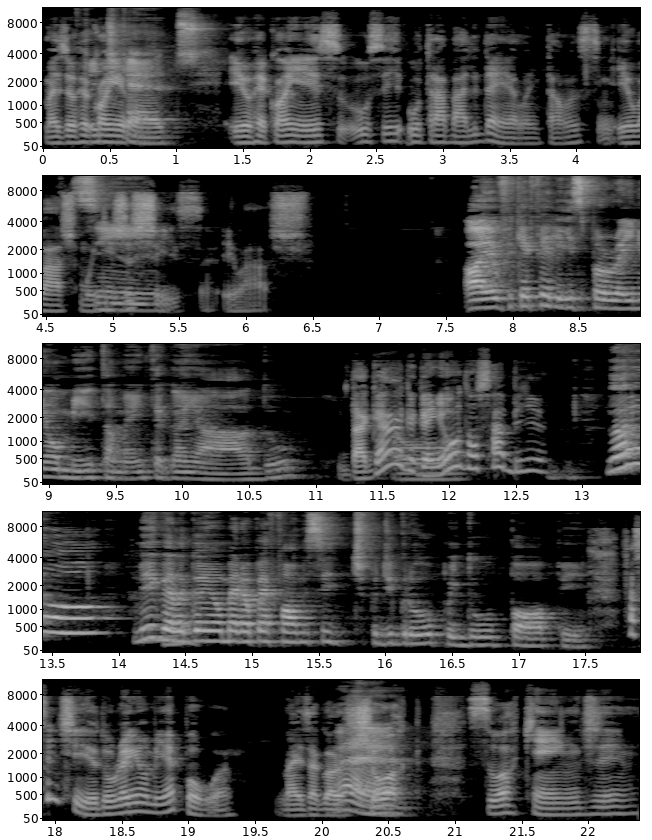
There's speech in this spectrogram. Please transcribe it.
Mas eu reconheço, eu reconheço o, o trabalho dela. Então, assim, eu acho muita Sim. injustiça. Eu acho. Ó, eu fiquei feliz por Rain On Me também ter ganhado. Da Gaga Oh. ganhou? Não sabia. Ganhou! Amiga, ela ganhou melhor performance tipo de grupo e do pop. Faz sentido. O Rain On Me é boa. Mas agora, É. Sure Candy.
